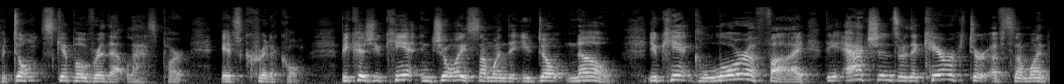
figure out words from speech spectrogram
But don't skip over that last part. It's critical because you can't enjoy someone that you don't know. You can't glorify the actions or the character of someone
